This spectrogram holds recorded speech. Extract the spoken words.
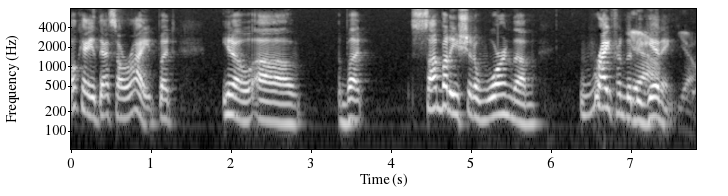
okay that's all right but you know uh, but somebody should have warned them right from the Yeah, beginning yeah.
